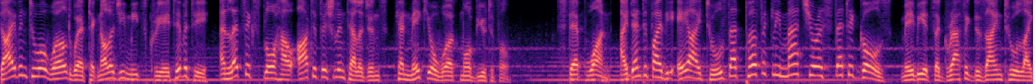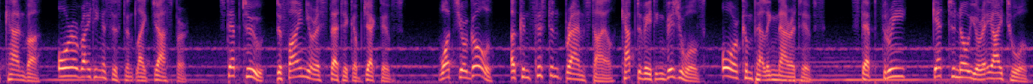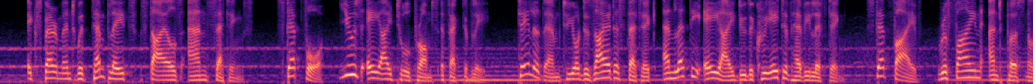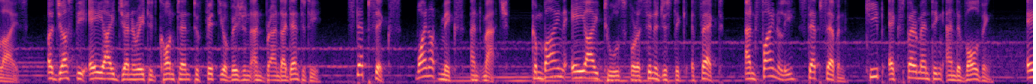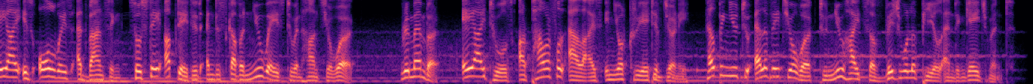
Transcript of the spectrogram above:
Dive into a world where technology meets creativity and let's explore how artificial intelligence can make your work more beautiful. Step 1. Identify the AI tools that perfectly match your aesthetic goals. Maybe it's a graphic design tool like Canva or a writing assistant like Jasper. Step 2. Define your aesthetic objectives. What's your goal? A consistent brand style, captivating visuals, or compelling narratives. Step 3. Get to know your AI tool. Experiment with templates, styles, and settings. Step 4. Use AI tool prompts effectively. Tailor them to your desired aesthetic and let the AI do the creative heavy lifting. Step 5. Refine and personalize. Adjust the AI generated content to fit your vision and brand identity. Step 6. Why not mix and match? Combine AI tools for a synergistic effect. And finally, step 7. Keep experimenting and evolving. AI is always advancing, so stay updated and discover new ways to enhance your work. Remember, AI tools are powerful allies in your creative journey, helping you to elevate your work to new heights of visual appeal and engagement.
